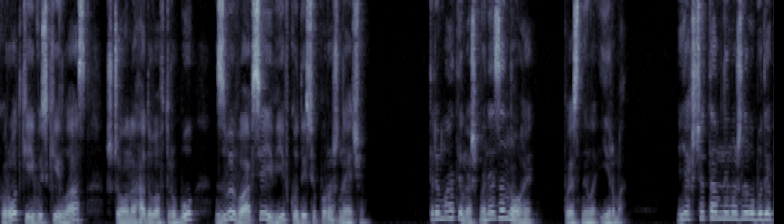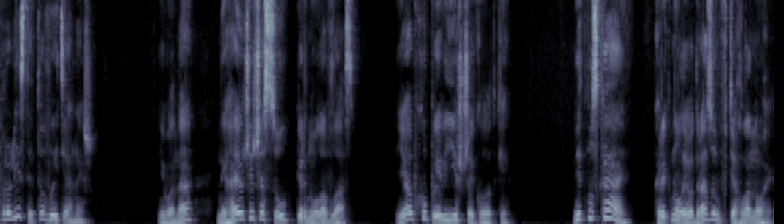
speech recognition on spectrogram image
короткий і вузький лаз, що нагадував трубу, звивався і вів кудись у порожнечу. Триматимеш мене за ноги, пояснила Ірма. Якщо там неможливо буде пролізти, то витягнеш. І вона, не гаючи часу, пірнула в лаз. Я обхопив її щиколотки. Відпускай. крикнула і одразу втягла ноги.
